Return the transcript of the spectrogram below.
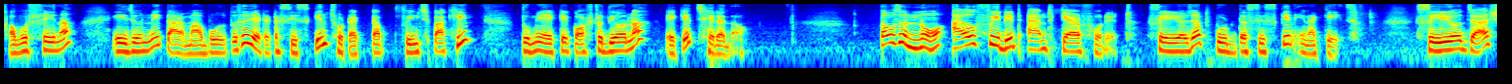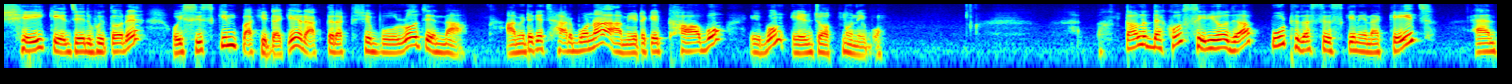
অবশ্যই না। এই জন্যই তার মা বলতেছে যে, এটা একটা সিস্কিন ছোট একটা ফিঞ্চ পাখি। তুমি একে কষ্ট দিও না, একে ছেড়ে দাও। তা বলছে no I will feed it and care for it Seryozha put the siskin in a cage Seryozha সেই কেজের ভিতরে ওই সিস্কিন পাখিটাকে রাখতে রাখতে সে বলল যে, না আমি এটাকে ছাড়বো না, আমি এটাকে খাওয়াবো এবং এর যত্ন নেব। তাহলে দেখো, Seryozha put the siskin in a cage and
